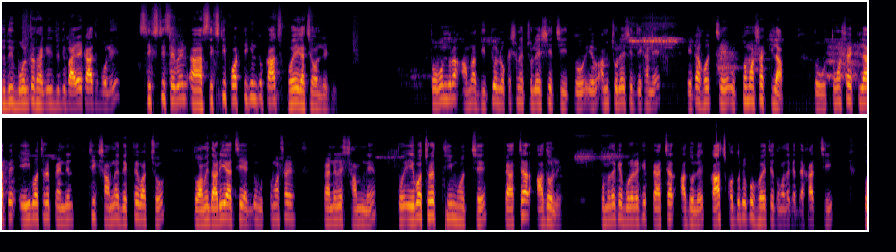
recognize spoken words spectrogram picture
যদি বলতে থাকি, যদি বাইরের কাজ বলি সিক্সটি সেভেন সিক্সটি ফর্টি কিন্তু কাজ হয়ে গেছে অলরেডি তো বন্ধুরা, আমরা দ্বিতীয় লোকেশনে চলে এসেছি। তো আমি চলে এসেছি যেখানে, এটা হচ্ছে উত্তমাশা ক্লাব। তো উত্তমাশা ক্লাবে এই বছরের প্যান্ডেল ঠিক সামনে দেখতে পাচ্ছ। তো আমি দাঁড়িয়ে আছি একদম উত্তমাশায় প্যান্ডেলের সামনে। তো এই বছরের থিম হচ্ছে প্যাচার আদলে। তোমাদেরকে বলে রাখি, প্যাচার আদলে কাজ কতটুকু হয়েছে তোমাদেরকে দেখাচ্ছি। তো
